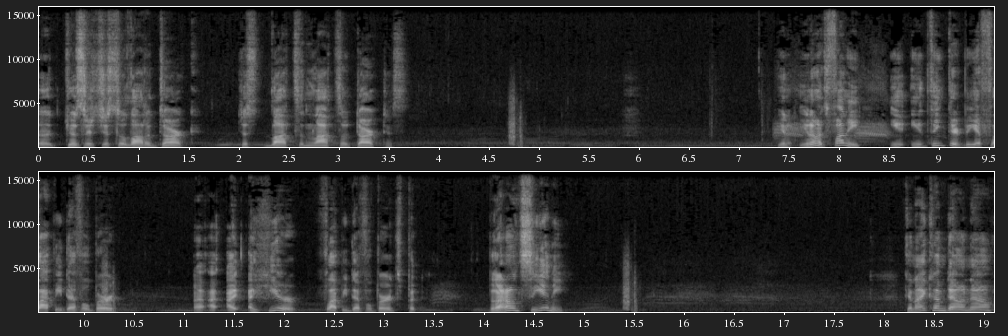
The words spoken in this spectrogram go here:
Because uh, there's just a lot of dark. Just lots and lots of darkness. You know, you know it's funny? You, you'd think there'd be a Flappy Devil bird. I, I, I hear Flappy Devil birds, but, but I don't see any. Can I come down now?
